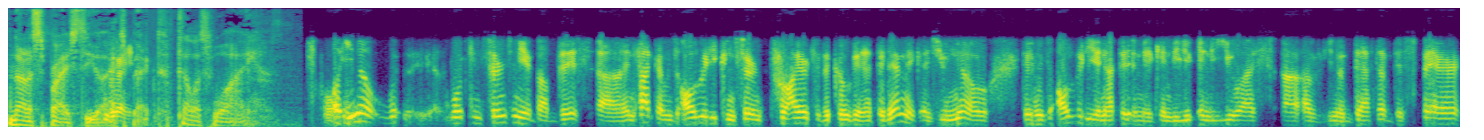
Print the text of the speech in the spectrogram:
Not a surprise to you, I expect. Tell us why. Well, you know, what, concerns me about this, uh, in fact, I was already concerned prior to the COVID epidemic. As you know, there was already an epidemic in the in the U.S. Uh, of you know death of despair,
